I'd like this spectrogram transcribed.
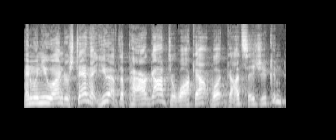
and when you understand that, you have the power of God to walk out what God says you can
